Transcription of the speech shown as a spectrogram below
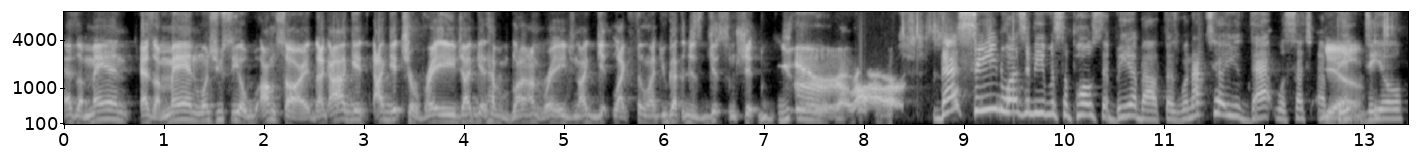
As a man, as a man, once you see a, I'm sorry, like I get, I get your rage, I get having blind rage, and I get like feeling like you got to just get some shit. That scene wasn't even supposed to be about this. When I tell you that was such a Yeah. big deal,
